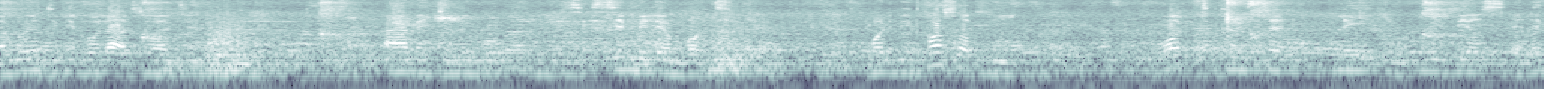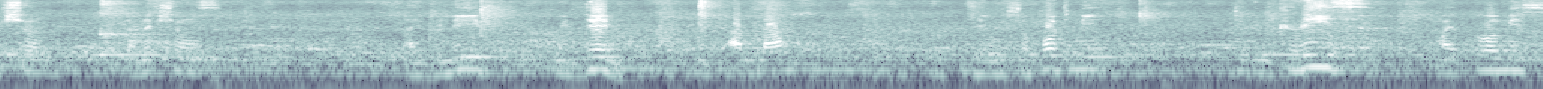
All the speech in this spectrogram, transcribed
Going to give Bola Asiwaju Ahmed Tinubu 16 million votes. But because of the what Christian played in previous election elections, I believe with them, with Allah, they will support me to increase my promise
